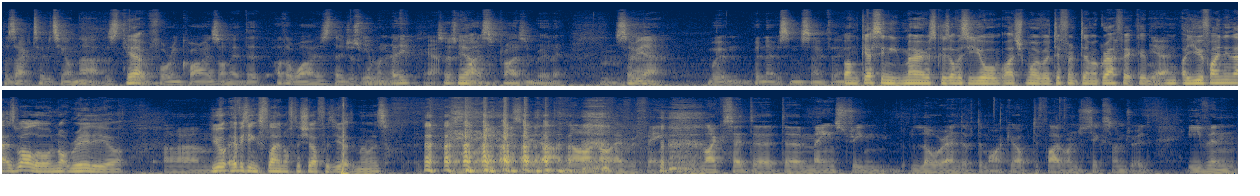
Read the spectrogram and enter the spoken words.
There's activity on that. There's three Yeah. or four inquiries on it that otherwise they just You wouldn't wouldn't be. yeah. So it's Yeah. quite surprising, really. Hmm. So Yeah. yeah, we've been noticing the same thing. But I'm guessing Marius, because obviously you're much more of a different demographic. Yeah. Are you finding that as well, or not really? Or Um, you everything's flying off the shelf with you at the moment. I'd say that. No, not everything. Like I said, the, the mainstream lower end of the market up to 500, 600. Even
